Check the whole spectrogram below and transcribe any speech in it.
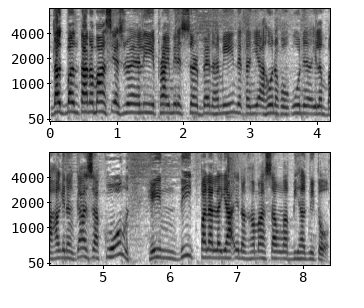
Nagbanta naman si Israeli Prime Minister Benjamin Netanyahu na kukunin ang ilang bahagi ng Gaza kung hindi palalayain ng Hamas ang mga bihag nito.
